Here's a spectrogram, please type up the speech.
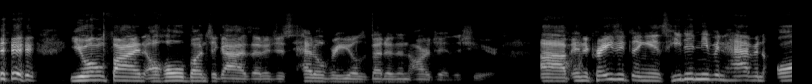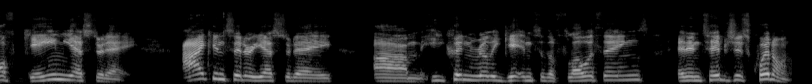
it. you won't find a whole bunch of guys that are just head over heels better than RJ this year. Um, and the crazy thing is, he didn't even have an off game yesterday. I consider yesterday um, he couldn't really get into the flow of things, and then Thibs just quit on him.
